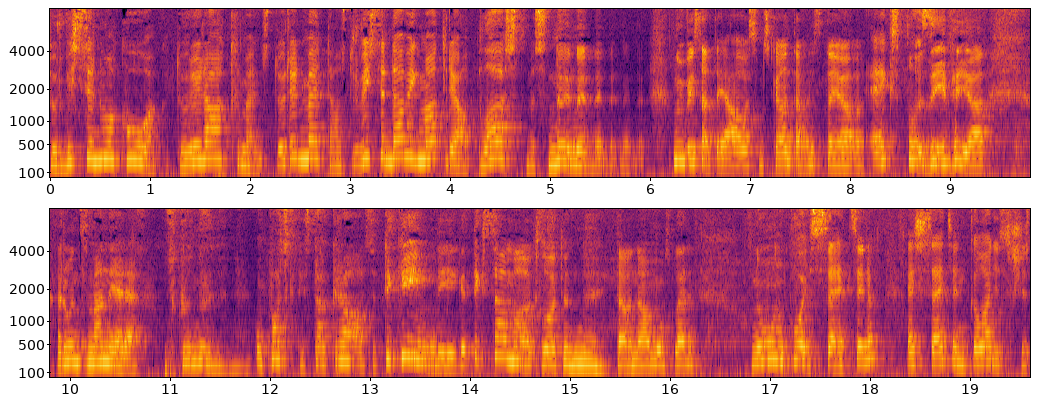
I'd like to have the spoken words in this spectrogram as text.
Tur viss ir no koka, tur ir akmens, tur ir metāls, tur viss ir dabīgi materiāli, plasmas. Nē, nē, nē, nē, nē. Nu, visā tajā ausmas kantānā, tajā eksplozīvajā runas manierē. Saku, nē, nē, nē. Un paskatieties, tā krāsa, tik indīga, tik samākslota. Nē, tā nav mūsu plēna. Nu, un ko es secinu? Es secinu, ka loģiski šis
